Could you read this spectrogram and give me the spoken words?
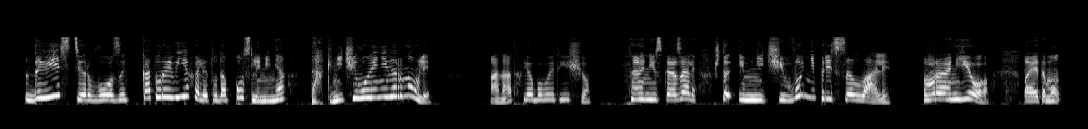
Две стервозы, которые въехали туда после меня, так ничего и не вернули. Она отхлебывает еще. Они сказали, что им ничего не присылали. Вранье! Поэтому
